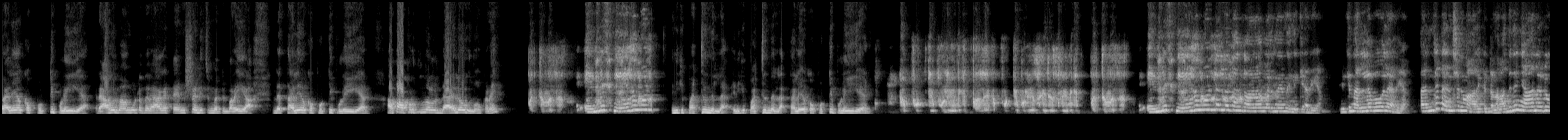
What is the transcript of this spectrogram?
തലയൊക്കെ പൊട്ടിപ്പൊളിയുക രാഹുൽ മാങ്കൂട്ടത്തിൽ ആകെ ടെൻഷൻ അടിച്ചും മറ്റും പറയുക എന്റെ തലയൊക്കെ പൊട്ടിപ്പൊളിയുകയാണ്. അപ്പൊ അപ്പുറത്തുനിന്നുള്ള ഡയലോഗ് നോക്കണേ. പറ്റുന്നില്ല. എന്നെ സ്നേഹം എനിക്ക് പറ്റുന്നില്ല. എനിക്ക് പറ്റുന്നില്ല. തലയൊക്കെ പൊട്ടിപ്പൊളിയുകയാണ്. എനിക്ക് പൊട്ടിപ്പൊളി എനിക്ക് തലയൊക്കെ പൊട്ടിപ്പൊളിയാ. സീരിയസ്ലി എനിക്ക് പറ്റുന്നില്ല. എന്നെ സ്നേഹം കൊണ്ടല്ല താൻ കാണാൻ വരുന്നതെന്ന് എനിക്കറിയാം. എനിക്ക് നല്ലപോലെ അറിയാം. തന്റെ ടെൻഷൻ മാറി കിട്ടണം അതിന് ഞാനൊരു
